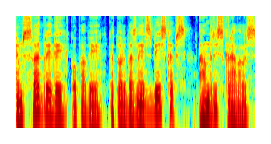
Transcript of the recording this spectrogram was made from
Ar jums svētbrīdī kopā bija Katoļu baznīcas bīskaps Andris Kravalis.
